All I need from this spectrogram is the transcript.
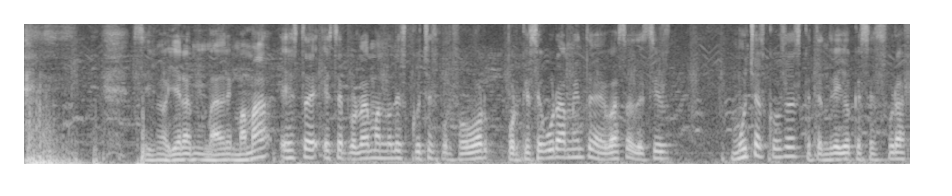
si me oyera mi madre, mamá, este, este programa no lo escuches por favor, porque seguramente me vas a decir muchas cosas que tendría yo que censurar.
